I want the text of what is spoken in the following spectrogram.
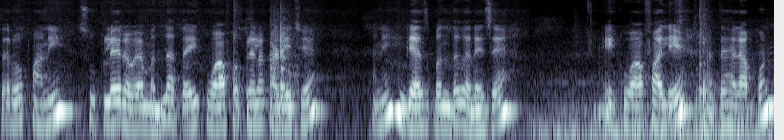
सर्व पाणी सुकलं आहे रव्यामधलं. आता एक वाफ आपल्याला काढायची आहे आणि गॅस बंद करायचा आहे. एक वाफ आली आहे. आता ह्याला आपण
